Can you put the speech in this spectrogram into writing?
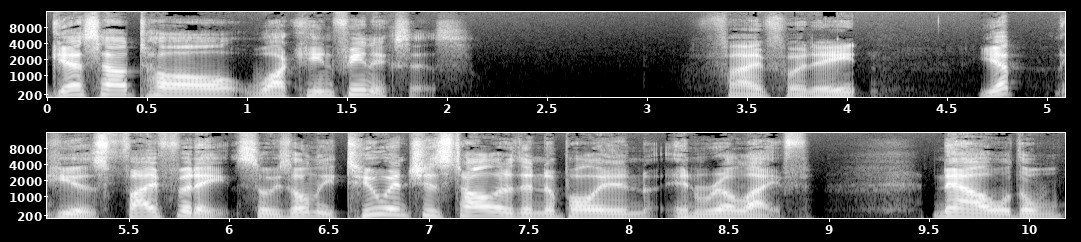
Guess how tall Joaquin Phoenix is? Five foot eight. Yep, he is five foot eight, so he's only two inches taller than Napoleon in real life. Now, the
